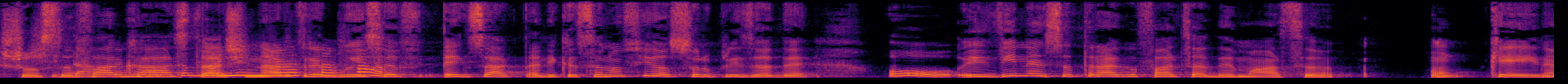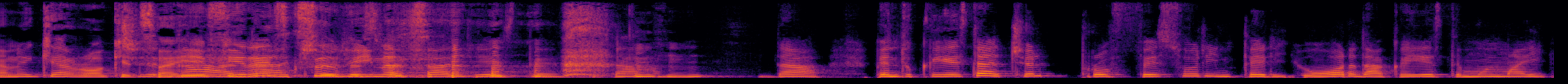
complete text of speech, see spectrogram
Și o și să facă asta și n-ar trebui să... Fie, exact, adică să nu fie o surpriză de oh, îi vine să tragă fața de masă. Ok, dar nu e chiar rocket science, da, e firesc da, să vină. este, da. Uh-huh. Da, pentru că este acel profesor interior, dacă este mult mai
